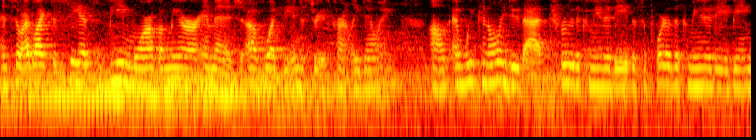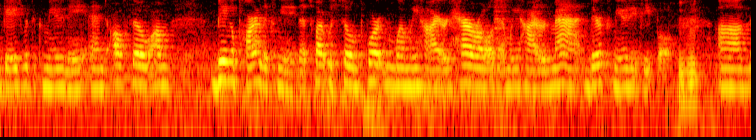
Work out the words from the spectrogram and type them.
And so I'd like to see us be more of a mirror image of what the industry is currently doing. Um, and we can only do that through the community, the support of the community, being engaged with the community, and also um, being a part of the community. That's why it was so important when we hired Harold and we hired Matt. They're community people. Um,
